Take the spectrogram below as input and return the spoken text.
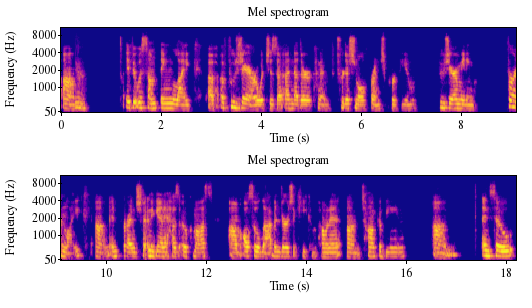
Um, yeah. If it was something like a, a fougere, which is a, another kind of traditional French perfume, fougere meaning fern-like um, in French, and again it has oak moss um, also, lavender is a key component, um, tonka bean. Um, and so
